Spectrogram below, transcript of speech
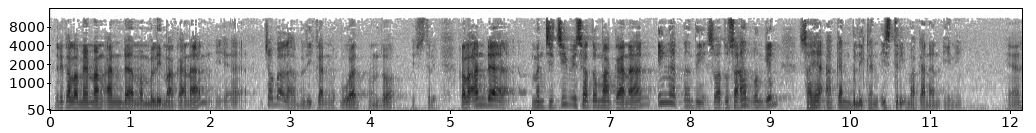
Jadi kalau memang Anda membeli makanan, ya cobalah belikan buat untuk istri. Kalau Anda mencicipi satu makanan, ingat nanti suatu saat mungkin saya akan belikan istri makanan ini. Ya.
